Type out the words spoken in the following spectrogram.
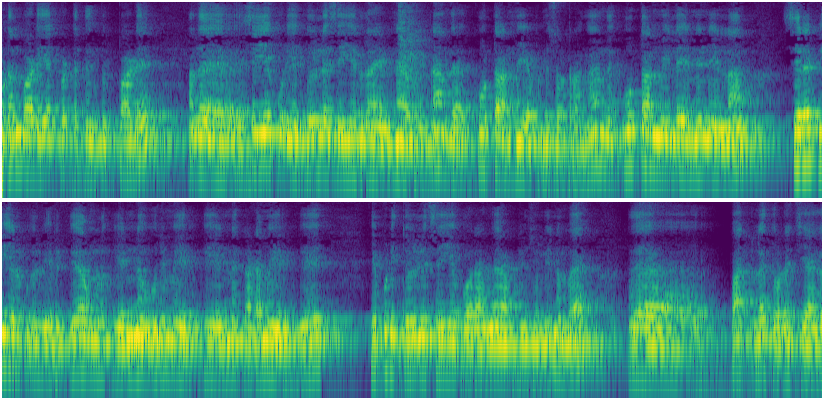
உடன்பாடு ஏற்பட்டதுக்கு பிற்பாடு அந்த செய்யக்கூடிய தொழிலை செய்கிறது தான் என்ன அப்படின்னா அந்த கூட்டாண்மை அப்படின்னு சொல்கிறாங்க அந்த கூட்டாண்மையில் என்னென்ன எல்லாம் சிறப்பியல்புகள் இருக்குது அவங்களுக்கு என்ன உரிமை இருக்குது என்ன கடமை இருக்குது எப்படி தொழில் செய்ய போகிறாங்க அப்படின்னு சொல்லி நம்ம அந்த பாட்டில் தொடர்ச்சியாக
